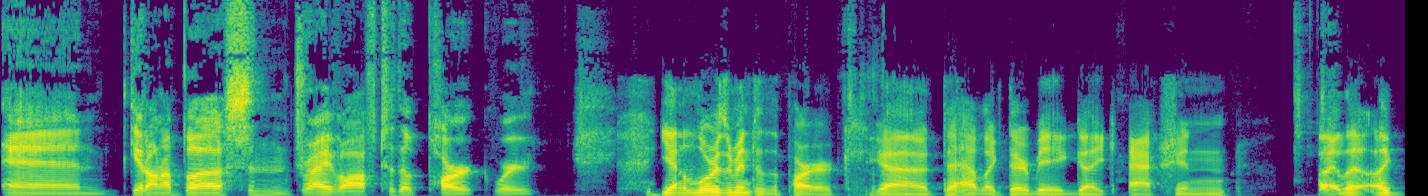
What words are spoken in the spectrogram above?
and get on a bus and drive off to the park where Yeah, lures them into the park. Yeah, to have like their big like action, like, like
